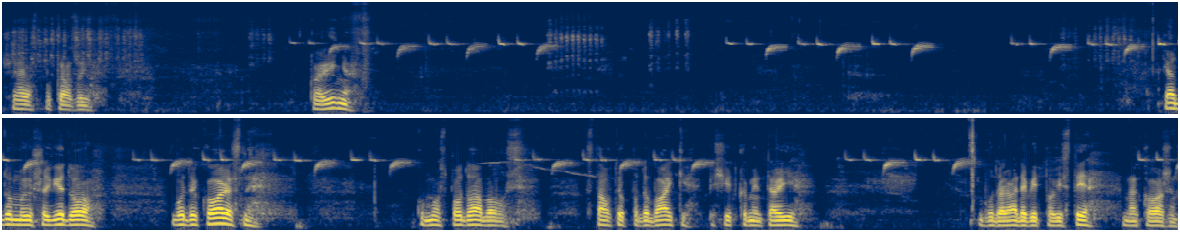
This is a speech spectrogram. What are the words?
Ще раз показую коріння. Я думаю, що відео буде корисне. Кому сподобалось, ставте вподобайки, пишіть коментарі. Буду радий відповісти на кожен.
